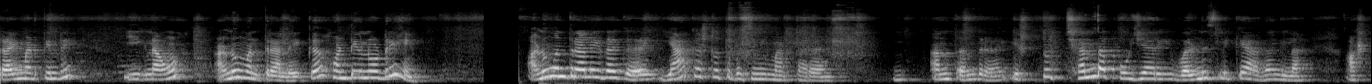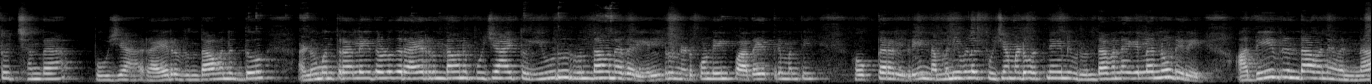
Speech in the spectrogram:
ಟ್ರೈ ಮಾಡ್ತೀನಿ. ರೀ ಈಗ ನಾವು ಅಣು ಮಂತ್ರಾಲಯಕ್ಕೆ ಹೊಂಟೀವಿ ನೋಡ್ರಿ. ಅಣು ಮಂತ್ರಾಲಯದಾಗ ಯಾಕೆ ಅಷ್ಟೊತ್ತು ಭಜನೆ ಮಾಡ್ತಾರೆ? ಅಂತಂದ್ರೆ ಎಷ್ಟು ಚಂದ ಪೂಜಾರಿ ವರ್ಣಿಸ್ಲಿಕ್ಕೆ ಆಗಂಗಿಲ್ಲ. ಅಷ್ಟು ಚಂದ ಪೂಜಾ. ರಾಯರ ವೃಂದಾವನದ್ದು ಅಣು ಮಂತ್ರಾಲಯದೊಳಗೆ ರಾಯರ ವೃಂದಾವನ ಪೂಜೆ ಆಯಿತು. ಇವರು ವೃಂದಾವನ ಅದ ರೀ ಎಲ್ಲರೂ ನಡ್ಕೊಂಡು ಏನು ಪಾದಯಾತ್ರೆ ಮಂದಿ ಹೋಗ್ತಾರಲ್ರಿ? ನಮ್ಮ ಮನೆ ಒಳಗೆ ಪೂಜೆ ಮಾಡೋ ಹೊತ್ತಿನಾಗ ನೀವು ವೃಂದಾವನಾಗೆಲ್ಲ ನೋಡಿರಿ. ಅದೇ ವೃಂದಾವನವನ್ನು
